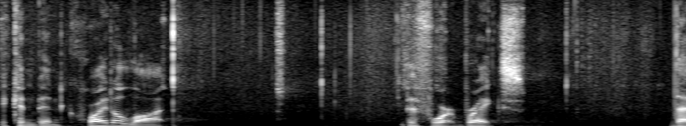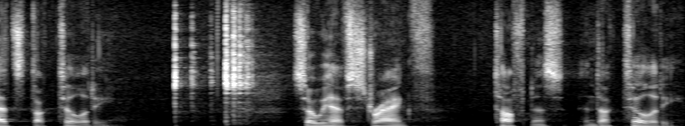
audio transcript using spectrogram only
It can bend quite a lot before it breaks. That's ductility. So we have strength, toughness, and ductility.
